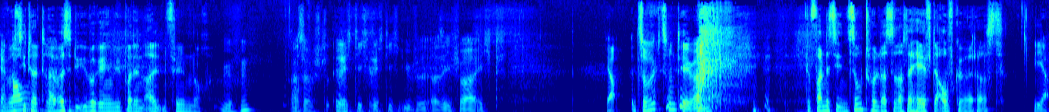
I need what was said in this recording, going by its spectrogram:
Ja, man sieht halt teilweise die Übergänge wie bei den alten Filmen noch. Mhm. Also richtig, richtig übel. Also ich war echt. Ja, zurück zum Thema. Du fandest ihn so toll, dass du nach der Hälfte aufgehört hast. Ja.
